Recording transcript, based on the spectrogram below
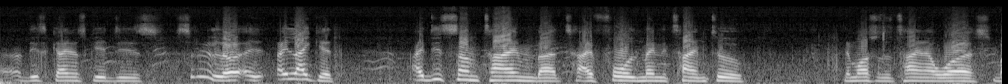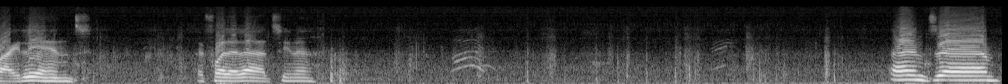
uh, this kind of ski is really I, I like it. I did some time, but I fall many times too. The most of the time I was by land. Like that, you know. And um,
